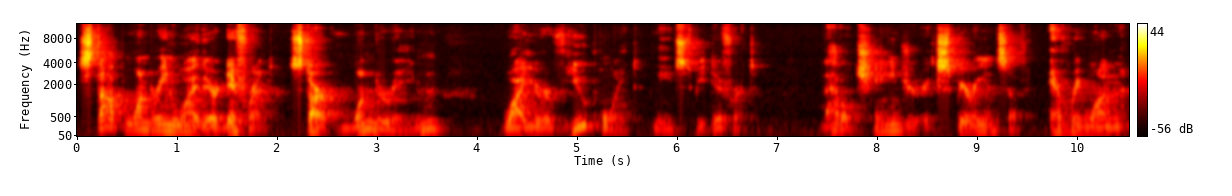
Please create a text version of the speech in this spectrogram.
stop wondering why they're different. Start wondering why your viewpoint needs to be different. That'll change your experience of everyone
